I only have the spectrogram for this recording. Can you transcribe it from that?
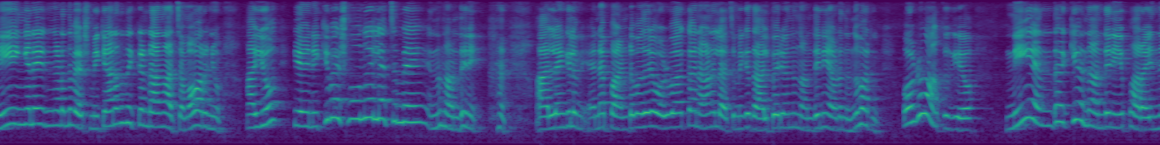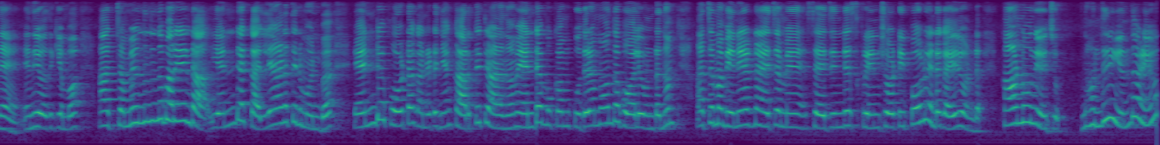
നീ ഇങ്ങനെ ഇങ്ങടന്ന് വിഷമിക്കാനൊന്നും നിൽക്കണ്ടെന്ന് അച്ചമ്മ പറഞ്ഞു. അയ്യോ എനിക്ക് വിഷമമൊന്നുമില്ല അച്ചമ്മേ എന്ന് നന്ദിനി. അല്ലെങ്കിലും എന്നെ പണ്ട് മുതലേ ഒഴിവാക്കാനാണല്ലോ അച്ചമ്മയ്ക്ക് താല്പര്യമെന്ന് നന്ദിനി അവിടെ നിന്ന് പറഞ്ഞു. ഒഴിവാക്കുകയോ? നീ എന്തൊക്കെയാ നന്ദിനി പറയുന്നേ എന്ന് ചോദിക്കുമ്പോൾ അച്ഛമ്മയൊന്നും നിന്ന് പറയണ്ട. എന്റെ കല്യാണത്തിന് മുൻപ് എന്റെ ഫോട്ടോ കണ്ടിട്ട് ഞാൻ കറുത്തിട്ടാണെന്നും എന്റെ മുഖം കുതിരമോന്ത പോലെ ഉണ്ടെന്നും അച്ചമ്മ വിനേട്ടൻ അയച്ച മെസ്സേജിന്റെ സ്ക്രീൻഷോട്ട് ഇപ്പോഴും എന്റെ കയ്യിലുണ്ട്. കാണണമെന്ന് ചോദിച്ചു. നന്ദിനി എന്താണിയോ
